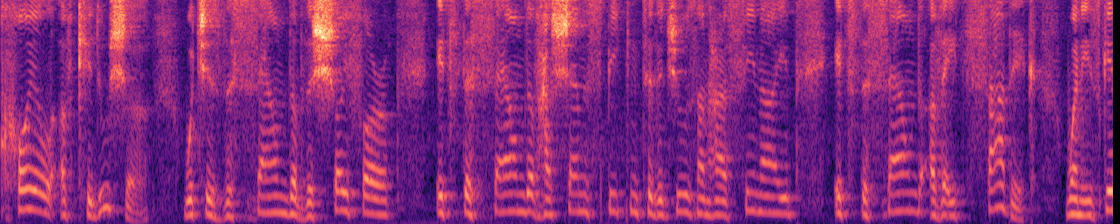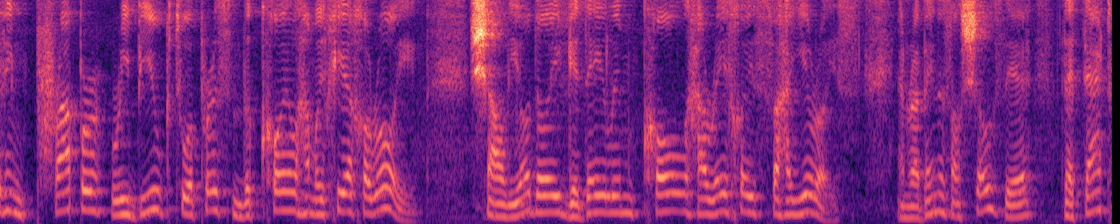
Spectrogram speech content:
coil of Kedusha, which is the sound of the shofar, it's the sound of Hashem speaking to the Jews on Har Sinai, it's the sound of a tzaddik when he's giving proper rebuke to a person, the coil hamoichiach haroi. Shal Yodoi Gedelim Kol Harechois Vahayirois. And Rabbeinu Zal shows there that that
